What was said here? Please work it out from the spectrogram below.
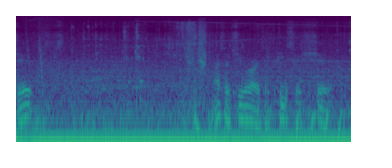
shit. That's what you are, is a piece of shit.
